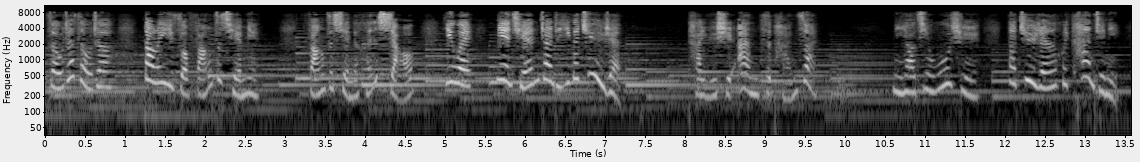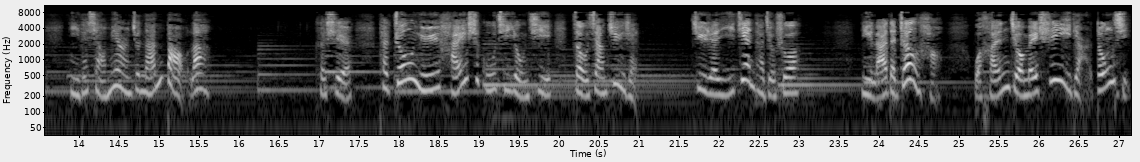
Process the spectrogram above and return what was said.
走着走着，到了一所房子前面，房子显得很小，因为。面前站着一个巨人，他于是暗自盘算：你要进屋去，那巨人会看见你，你的小命就难保了。可是他终于还是鼓起勇气走向巨人。巨人一见他就说：“你来的正好，我很久没吃一点东西，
